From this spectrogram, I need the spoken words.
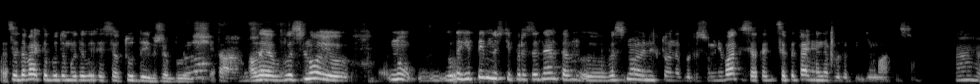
А це давайте будемо дивитися туди вже ближче. Ну, так, Але весною, ну легітимності президента ну, весною ніхто не буде сумніватися, та це питання не буде підніматися. Угу.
